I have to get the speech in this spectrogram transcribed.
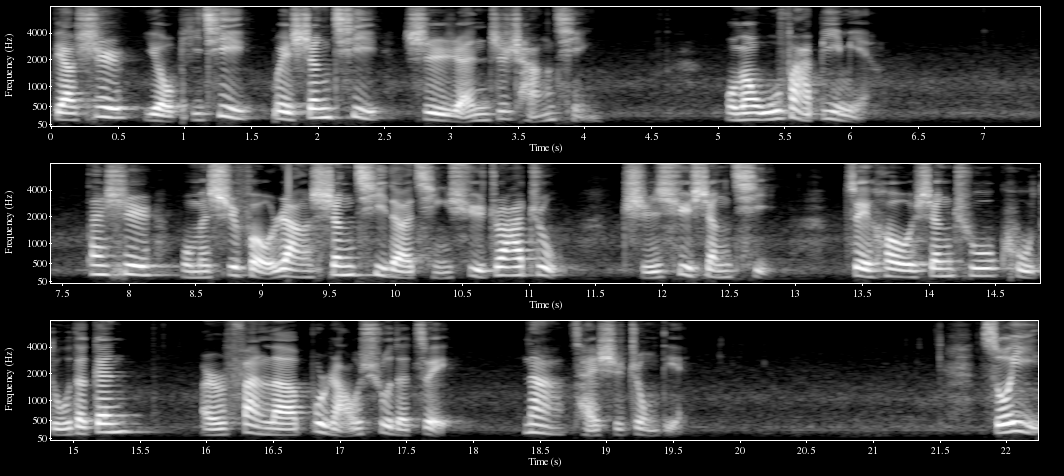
表示有脾气会生气是人之常情，我们无法避免。但是我们是否让生气的情绪抓住，持续生气，最后生出苦毒的根，而犯了不饶恕的罪，那才是重点。所以，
